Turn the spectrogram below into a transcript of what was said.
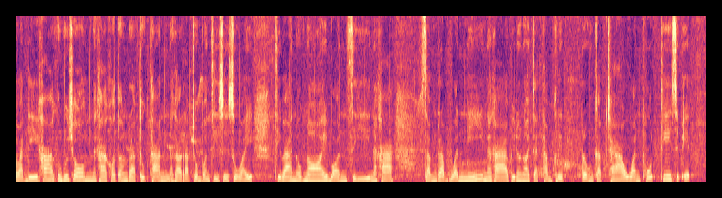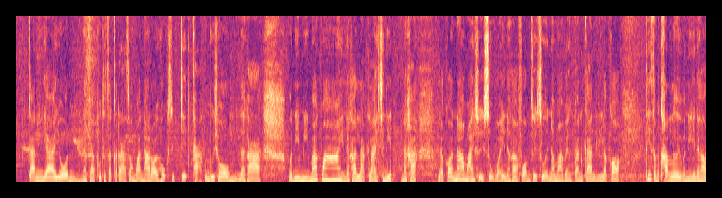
สวัสดีค่ะคุณผู้ชมนะคะ ขอต้อนรับทุกท่านนะคะ รับชมบอลสีสวยๆ ที่บ้านนกน้อยบอลสีนะคะสำหรับวันนี้นะคะ พี่นกน้อยจัดทำคลิปตรงกับเช้าวันพุธที่ 11 กันยายนนะคะ พุทธศักราช 2567 ค่ะคุณผู้ชมนะคะ วันนี้มีมากมายนะคะ หลากหลายชนิดนะคะ แล้วก็หน้าไม้สวยๆนะคะ ฟอร์มสวยๆนำมาแบ่งปันกัน แล้วก็ ที่สำคัญเลยวันนี้นะคะ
